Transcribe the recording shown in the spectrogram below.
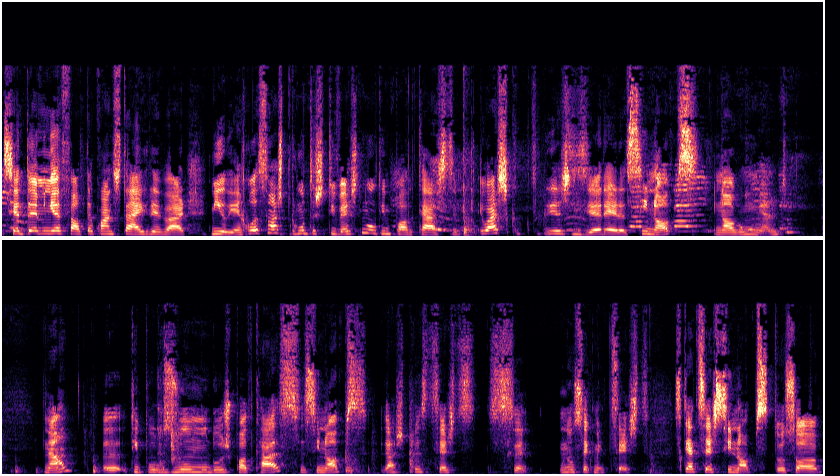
sente a minha falta quando está a gravar. Emília, em relação às perguntas que tiveste no último podcast, eu acho que o que tu querias dizer era sinopse, em algum momento. Não? Uh, tipo o resumo dos podcasts, a sinopse. Acho que disseste. Não sei como é que disseste. Se quer disseste sinopse, estou só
